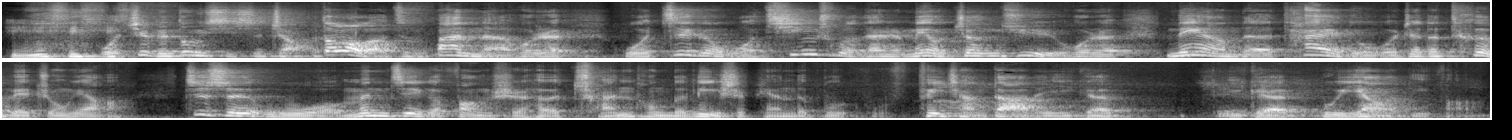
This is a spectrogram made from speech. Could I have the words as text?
我这个东西是找不到了，怎么办呢？或者我这个我清楚了，但是没有证据，或者那样的态度，我觉得特别重要。这是我们这个方式和传统的历史片的不非常大的一个一个不一样的地方。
